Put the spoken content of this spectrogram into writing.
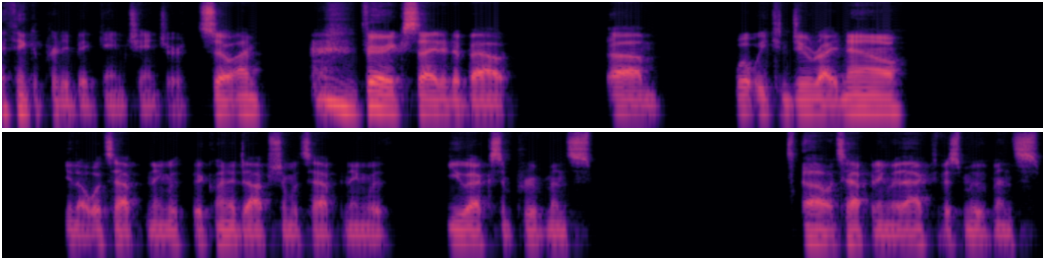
I think a pretty big game changer. So I'm very excited about um, what we can do right now. You know what's happening with Bitcoin adoption, what's happening with UX improvements, uh, what's happening with activist movements.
